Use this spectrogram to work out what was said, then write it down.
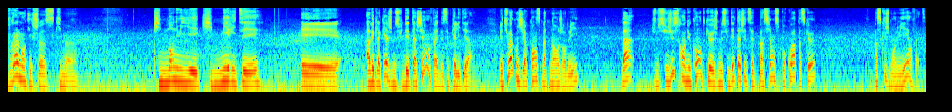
vraiment quelque chose qui me qui m'ennuyait, qui m'irritait et avec laquelle je me suis détaché en fait de cette qualité-là. Mais tu vois, quand j'y repense maintenant aujourd'hui, ben, je me suis juste rendu compte que je me suis détaché de cette patience. Pourquoi? Parce que parce que je m'ennuyais en fait.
